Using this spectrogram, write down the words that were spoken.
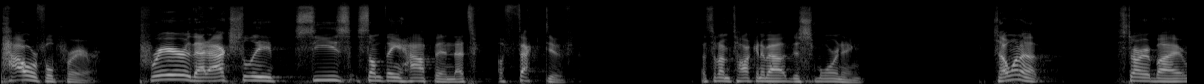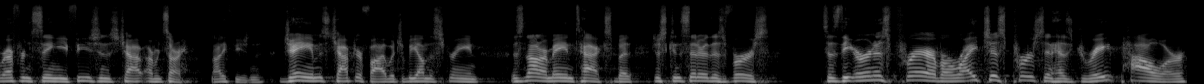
Powerful prayer prayer that actually sees something happen that's effective. That's what I'm talking about this morning. So I want to start by referencing Ephesians chapter, I mean, sorry, not Ephesians, James chapter 5, which will be on the screen. This is not our main text, but just consider this verse. It says, The earnest prayer of a righteous person has great power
